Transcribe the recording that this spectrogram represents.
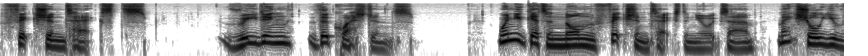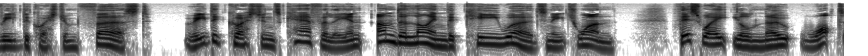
fiction texts. Reading the questions. When you get a non fiction text in your exam, make sure you read the question first. Read the questions carefully and underline the key words in each one. This way, you'll know what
